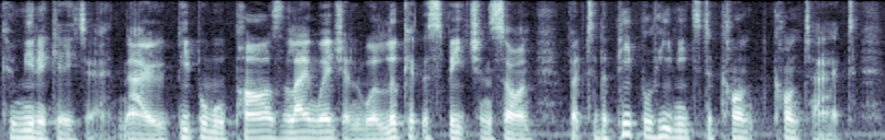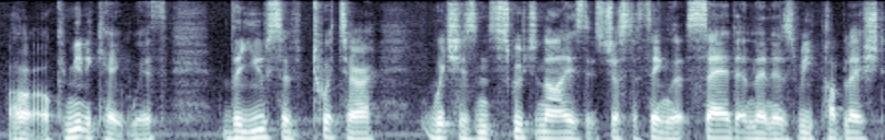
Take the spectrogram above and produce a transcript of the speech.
communicator. Now, people will parse the language and will look at the speech and so on, but to the people he needs to con- contact or, or communicate with, the use of Twitter, which isn't scrutinised, it's just a thing that's said and then is republished.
